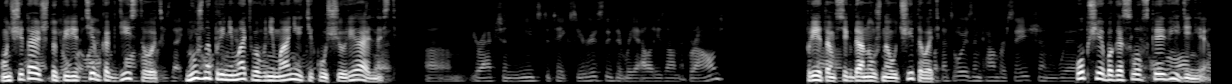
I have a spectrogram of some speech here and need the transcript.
Он считает, что перед тем, как действовать, нужно принимать во внимание текущую реальность. При этом всегда нужно учитывать общее богословское видение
